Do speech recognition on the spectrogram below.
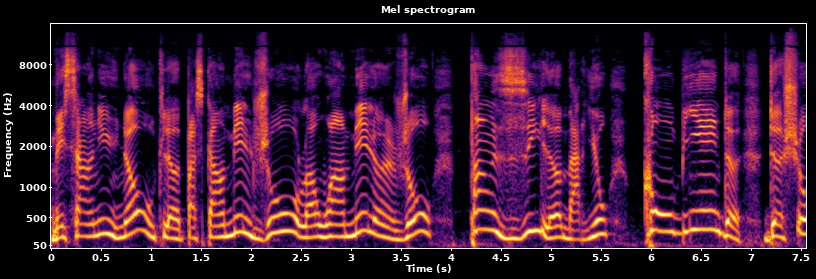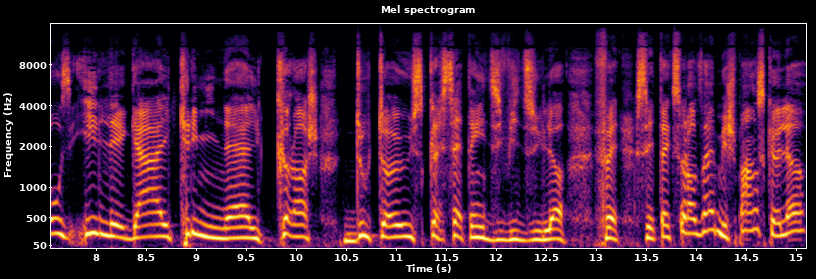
Mais c'en est une autre, là, parce qu'en mille jours, là, ou en mille un jour, pense-y, là, Mario, combien de, de choses illégales, criminelles, croches, douteuses que cet individu-là fait. C'est extraordinaire, mais je pense que là,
